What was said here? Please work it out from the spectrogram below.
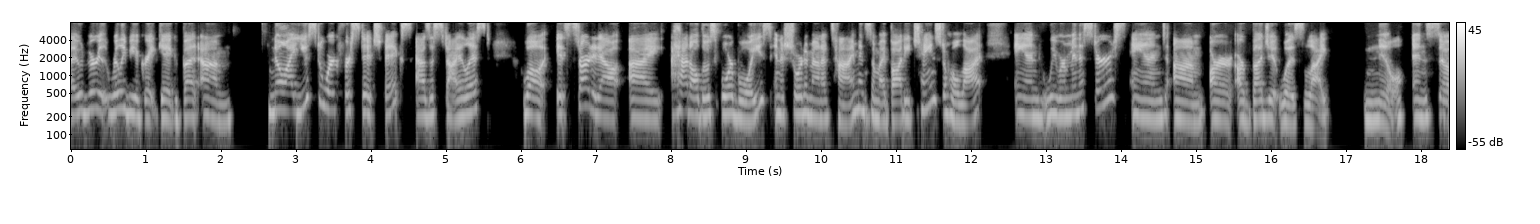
It would really, really be a great gig. But um, no, I used to work for Stitch Fix as a stylist. Well, it started out, I had all those four boys in a short amount of time. And so my body changed a whole lot. And we were ministers, and um, our, our budget was like nil. And so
